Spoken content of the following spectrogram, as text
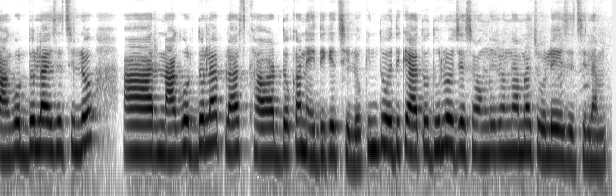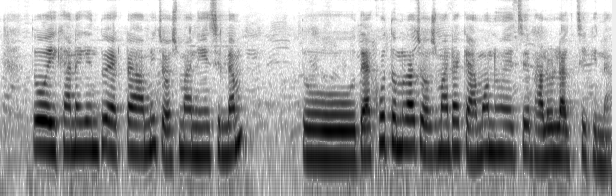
নাগরদোলা এসেছিল। আর নাগরদোলা প্লাস খাওয়ার দোকান এইদিকে ছিল। কিন্তু ওইদিকে এত ধুলো যে সঙ্গে সঙ্গে আমরা চলে এসেছিলাম। তো এইখানে কিন্তু একটা আমি চশমা নিয়েছিলাম। তো দেখো তোমরা চশমাটা কেমন হয়েছে ভালো লাগছে কি না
